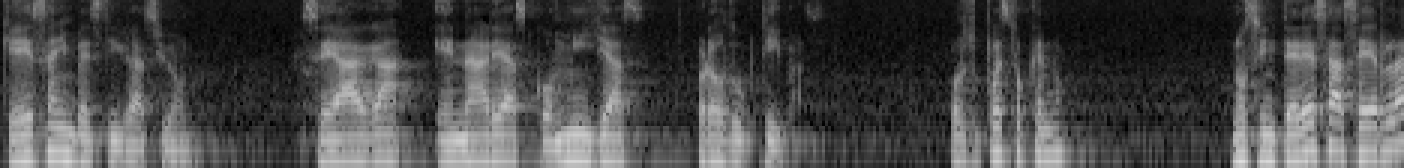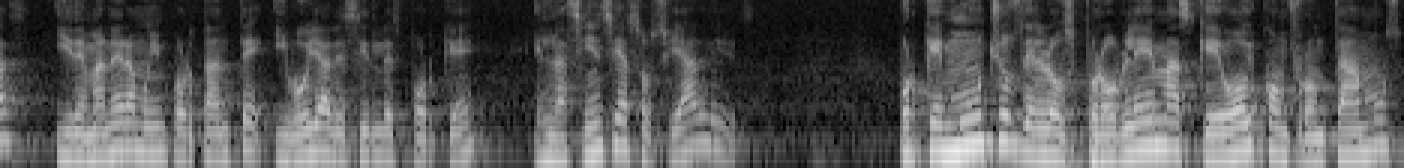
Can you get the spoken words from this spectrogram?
que esa investigación se haga en áreas, comillas, productivas. Por supuesto que no. Nos interesa hacerlas y de manera muy importante, y voy a decirles por qué, en las ciencias sociales. Porque muchos de los problemas que hoy confrontamos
